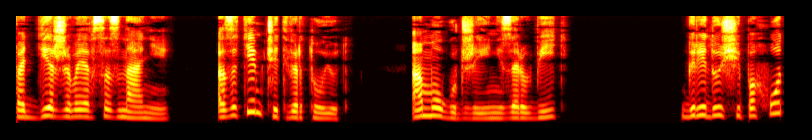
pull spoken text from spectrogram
поддерживая в сознании, а затем четвертуют. А могут же и не зарубить. Грядущий поход,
